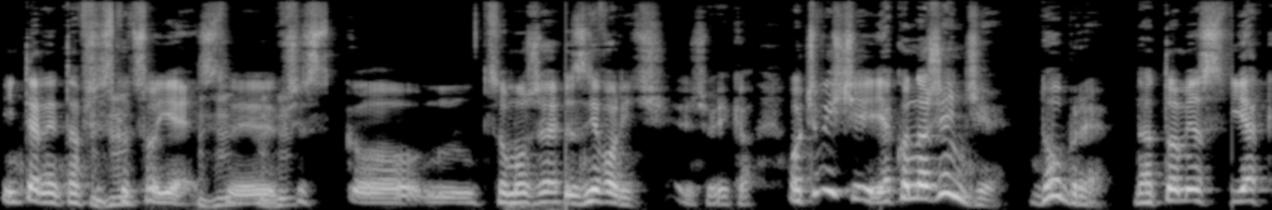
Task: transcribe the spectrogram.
internet, tam wszystko, mhm. co jest, mhm. Y, mhm. wszystko, mm, co może zniewolić człowieka. Oczywiście jako narzędzie, dobre. Natomiast jak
